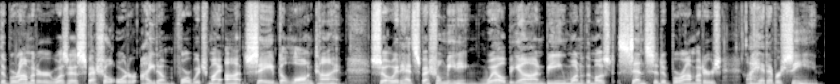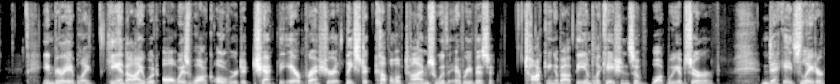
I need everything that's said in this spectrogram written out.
The barometer was a special order item for which my aunt saved a long time, so it had special meaning well beyond being one of the most sensitive barometers I had ever seen. Invariably, he and I would always walk over to check the air pressure at least a couple of times with every visit, talking about the implications of what we observed. Decades later,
